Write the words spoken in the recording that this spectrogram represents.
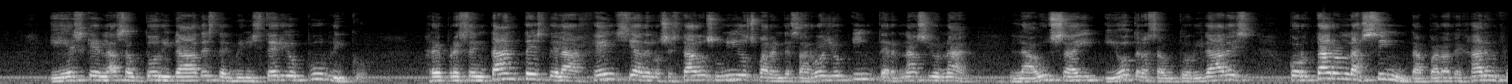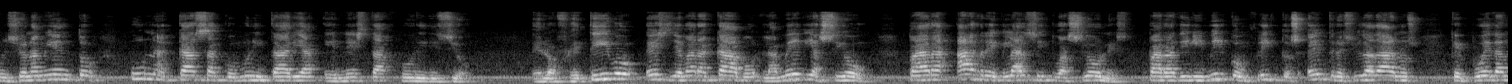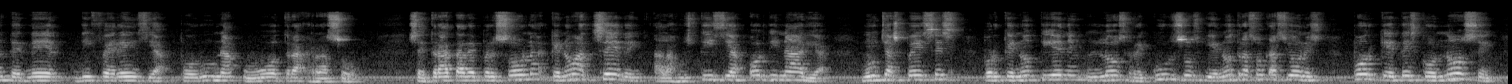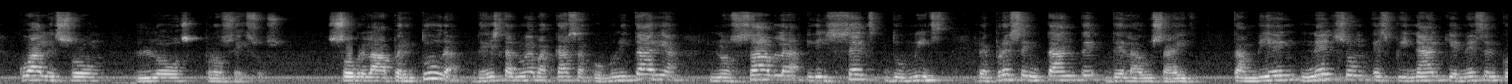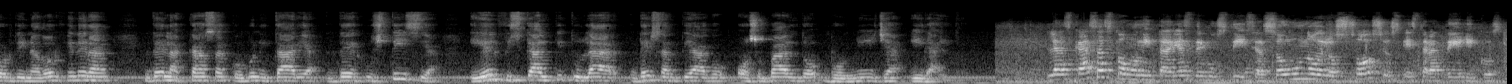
y es que las autoridades del Ministerio Público, representantes de la Agencia de los Estados Unidos para el Desarrollo Internacional, la USAID y otras autoridades cortaron la cinta para dejar en funcionamiento una casa comunitaria en esta jurisdicción. El objetivo es llevar a cabo la mediación para arreglar situaciones, para dirimir conflictos entre ciudadanos que puedan tener diferencia por una u otra razón. Se trata de personas que no acceden a la justicia ordinaria, muchas veces porque no tienen los recursos y en otras ocasiones porque desconocen cuáles son los procesos. Sobre la apertura de esta nueva casa comunitaria nos habla Lisette Dumitz, representante de la USAID. También Nelson Espinal, quien es el coordinador general de la Casa Comunitaria de Justicia y el fiscal titular de Santiago, Osvaldo Bonilla Hiraldo. Las casas comunitarias de justicia son uno de los socios estratégicos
